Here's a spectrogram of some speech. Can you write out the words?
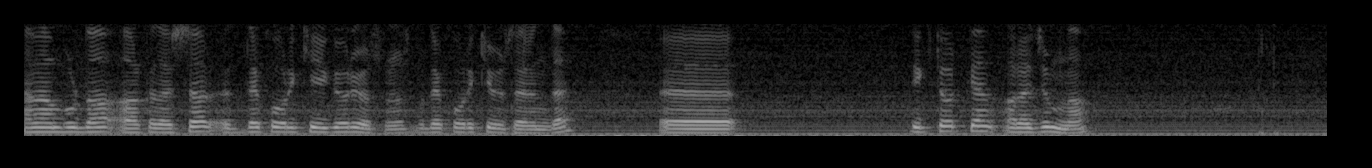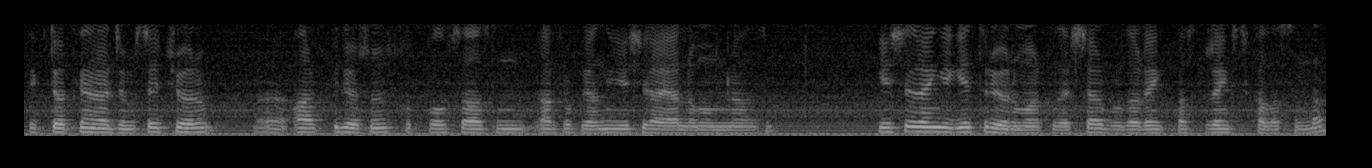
Hemen burada arkadaşlar e, Dekor 2'yi görüyorsunuz. Bu Dekor 2 üzerinde e, dikdörtgen aracımla dikdörtgen aracımı seçiyorum. Ee, biliyorsunuz futbol sahasının arka planını yeşil ayarlamam lazım. Yeşil renge getiriyorum arkadaşlar burada renk renk skalasında.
